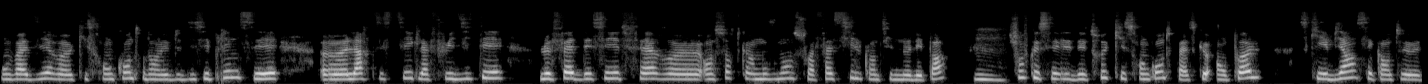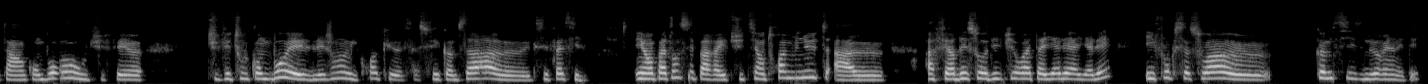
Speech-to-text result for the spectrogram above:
on va dire, euh, qui se rencontrent dans les deux disciplines, c'est l'artistique, la fluidité, le fait d'essayer de faire en sorte qu'un mouvement soit facile quand il ne l'est pas. Hmm. Je trouve que c'est des trucs qui se rencontrent parce que en pole, ce qui est bien, c'est quand tu as un combo où tu fais, tu fais tout le combo et les gens, ils croient que ça se fait comme ça, et que c'est facile. Et en patin, c'est pareil. Tu tiens trois minutes à, euh, à faire des sauts, des pirouettes, à y aller, à y aller. Et il faut que ça soit euh, comme si de rien n'était.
